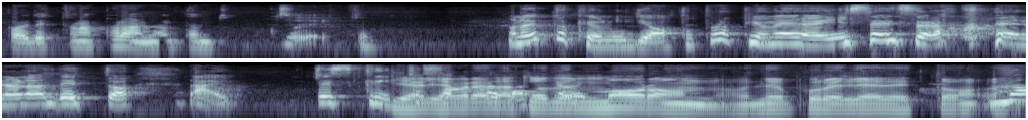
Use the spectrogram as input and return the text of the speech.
poi ho detto una parola, non tanto, cosa ho detto? Non ho detto che è un idiota, però più o meno il senso era quello, non ho detto, dai, c'è scritto. Gli, gli avrei dato del moron, oppure gli hai detto... No,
